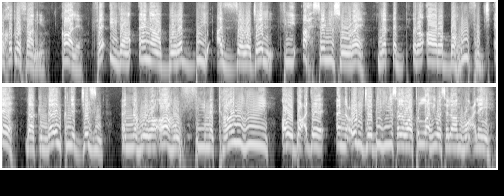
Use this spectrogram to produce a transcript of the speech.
الخطوة الثانية قال فإذا أنا بربي عز وجل في أحسن صورة لقد رأى ربه فجأة لكن لا يمكن الجزم أنه رآه في مكانه أو بعد أن عرج به صلوات الله وسلامه عليه.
